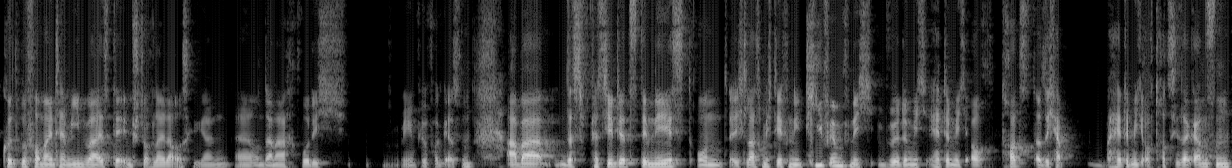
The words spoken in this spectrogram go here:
kurz bevor mein Termin war, ist der Impfstoff leider ausgegangen. Äh, und danach wurde ich irgendwie vergessen. Aber das passiert jetzt demnächst und ich lasse mich definitiv impfen. Ich würde mich, hätte mich auch trotz, also ich habe, hätte mich auch trotz dieser ganzen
